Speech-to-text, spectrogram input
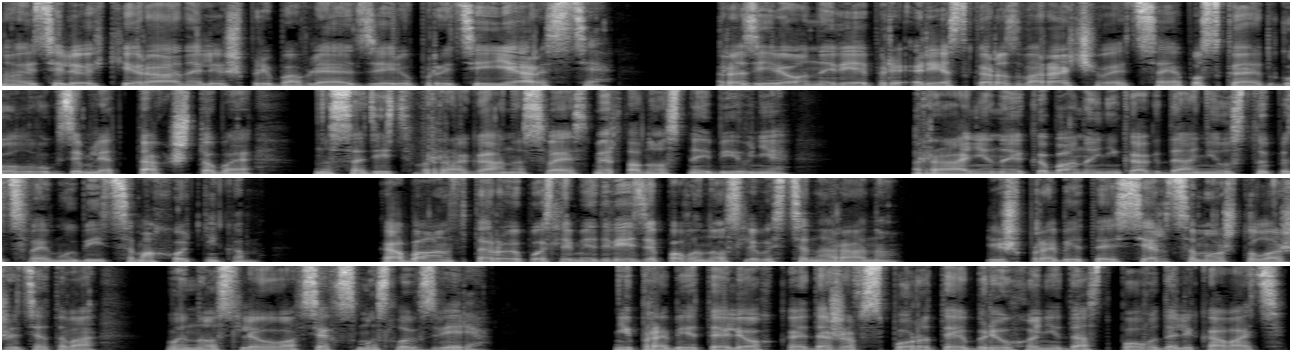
Но эти легкие раны лишь прибавляют зверю прыти и ярости. Разъяренный вепрь резко разворачивается и опускает голову к земле так, чтобы насадить врага на свои смертоносные бивни. Раненые кабаны никогда не уступят своим убийцам-охотникам. Кабан второй после медведя по выносливости на рану. Лишь пробитое сердце может уложить этого выносливого во всех смыслах зверя. Непробитое легкое, даже вспоротое брюхо не даст повода ликовать.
